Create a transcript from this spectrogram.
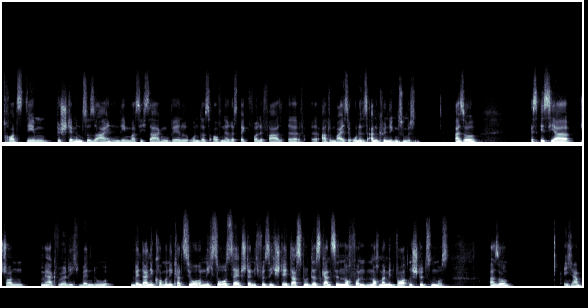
trotzdem bestimmend zu sein in dem, was ich sagen will und das auf eine respektvolle Phase, äh, Art und Weise, ohne das ankündigen zu müssen. Also es ist ja schon merkwürdig, wenn du, wenn deine Kommunikation nicht so selbstständig für sich steht, dass du das Ganze noch von noch mal mit Worten stützen musst. Also ich habe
